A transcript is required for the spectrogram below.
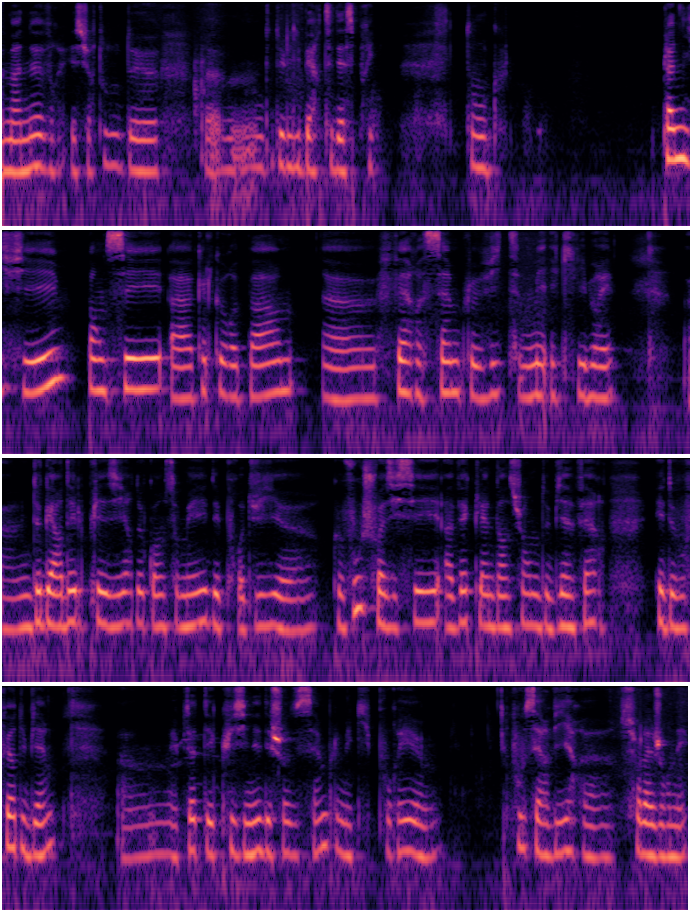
manœuvre et surtout de, euh, de liberté d'esprit. Donc, planifier, penser à quelques repas, euh, faire simple, vite, mais équilibré. Euh, de garder le plaisir de consommer des produits euh, que vous choisissez avec l'intention de bien faire et de vous faire du bien. et peut-être de cuisiner des choses simples, mais qui pourraient vous servir sur la journée.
